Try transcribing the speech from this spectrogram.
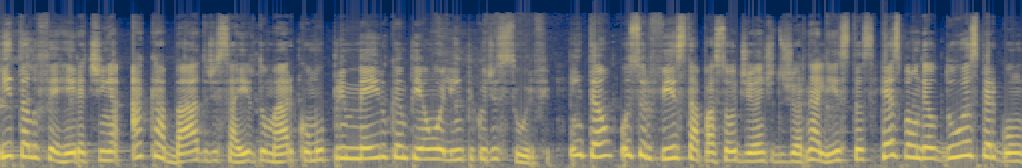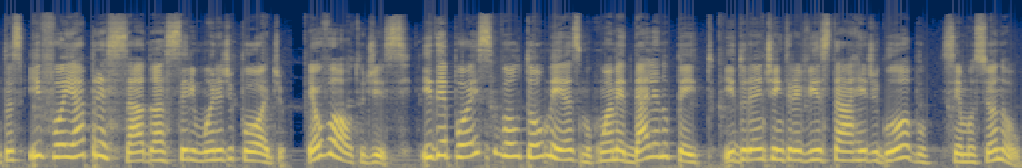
Ítalo Ferreira tinha acabado de sair do mar como o primeiro campeão olímpico de surf. Então, o surfista passou diante dos jornalistas, respondeu duas perguntas e foi apressado à cerimônia de pódio. Eu volto, disse. E depois voltou mesmo, com a medalha no peito. E durante a entrevista à Rede Globo, se emocionou.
